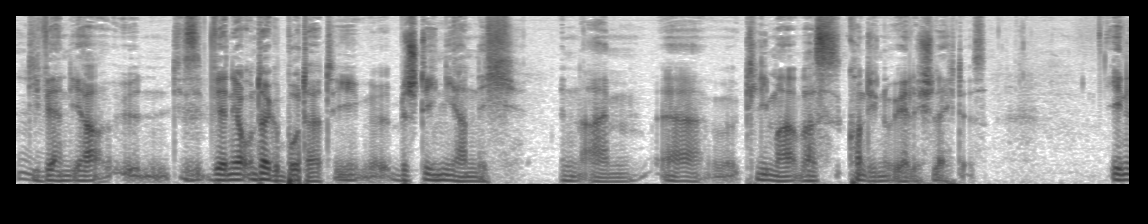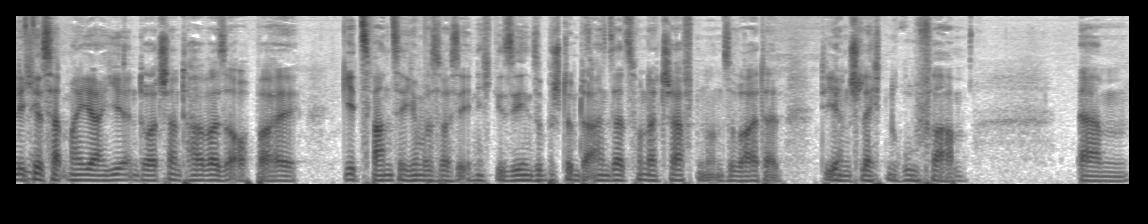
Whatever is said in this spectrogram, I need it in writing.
Die hm. werden ja, die werden ja untergebuttert, die bestehen ja nicht in einem äh, Klima, was kontinuierlich schlecht ist. Ähnliches ja. hat man ja hier in Deutschland teilweise auch bei G20 und was weiß ich nicht gesehen, so bestimmte Einsatzhundertschaften und so weiter, die einen schlechten Ruf haben ähm,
